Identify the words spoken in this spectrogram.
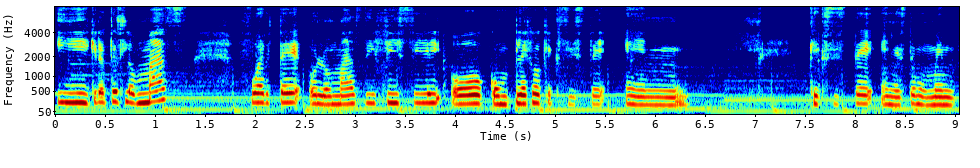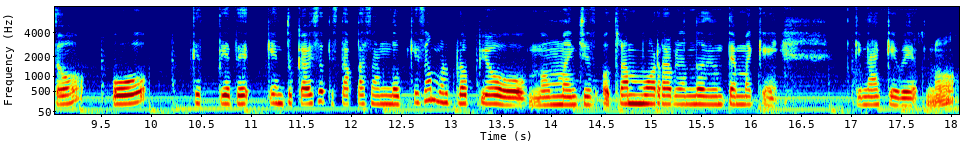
Y creo que es lo más fuerte o lo más difícil o complejo que existe en que existe en este momento o que, que, en tu cabeza te está pasando que es amor propio no manches otra morra hablando de un tema que, que nada que ver, ¿no?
